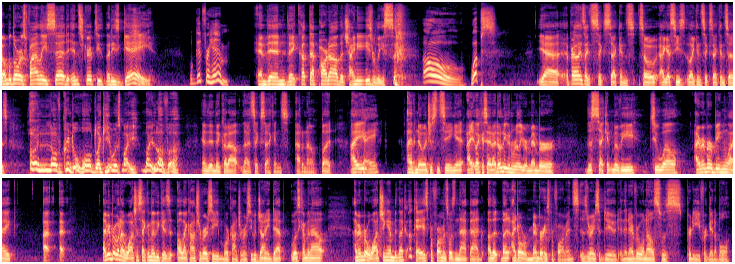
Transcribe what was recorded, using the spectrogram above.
Dumbledore has finally said in script he- that he's gay, Well, good for him. and then they cut that part out of the Chinese release. Oh, whoops. Yeah, apparently it's like six seconds. So I guess he's like in six seconds says, "I love Grindelwald like he was my my lover," and then they cut out that six seconds. I don't know, but I Okay. I have no interest in seeing it. I like I said, I don't even really remember the second movie too well. I remember being like, I I, I remember when I watched the second movie because all that controversy, more controversy with Johnny Depp was coming out. I remember watching him, and like, okay, his performance wasn't that bad, other, but I don't remember his performance. It was very subdued, and then everyone else was pretty forgettable.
